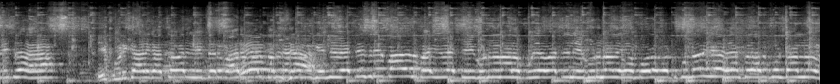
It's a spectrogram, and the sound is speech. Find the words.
బిడ్డ. ఈ గుడి కాడికి వచ్చేవారు. ఇద్దరు ఎన్ని పెట్టి శ్రీ పాదలు పైకి పెట్టి ఈ గుడిలో పూజ పట్టి ఈ గుడిలో ఏం బోడ కొట్టుకున్నారు? ఏం వెంకలు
